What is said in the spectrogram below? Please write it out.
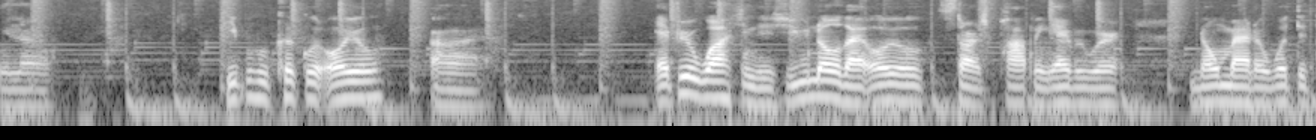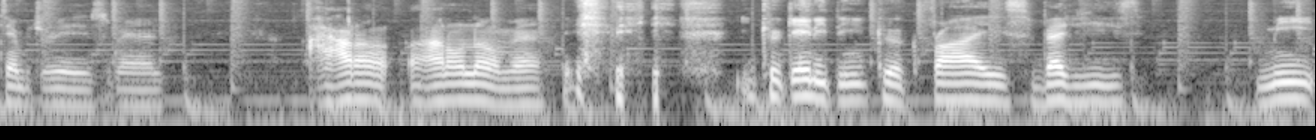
you know. People who cook with oil uh if you're watching this you know that oil starts popping everywhere no matter what the temperature is man. I don't i don't know man. You cook anything you cook fries veggies meat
